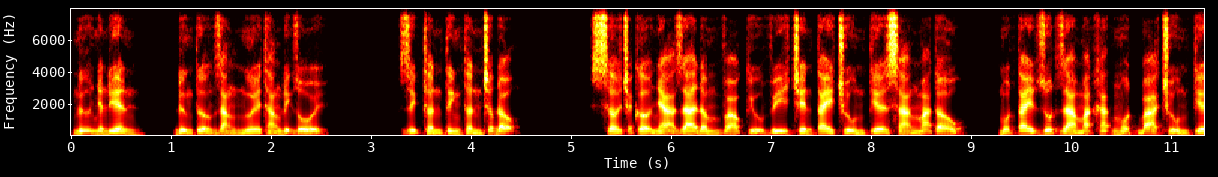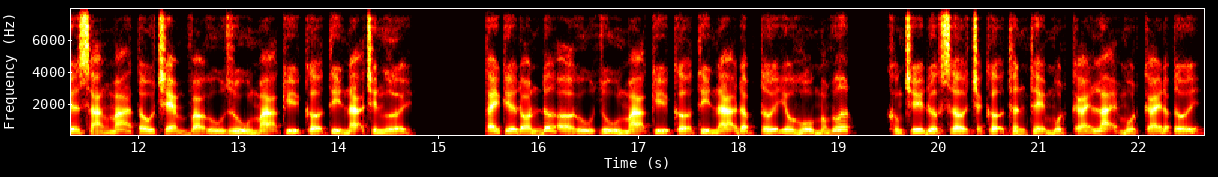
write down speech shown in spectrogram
Nữ nhân điên, đừng tưởng rằng ngươi thắng định rồi. Dịch thần tinh thần chấp động. Sơ trái cờ nhả ra đâm vào cửu vĩ trên tay chùm tia sáng mã tấu. một tay rút ra mặt khác một bả chùm tia sáng mã tấu chém vào ủ rủ mạ kỷ cờ tì nạ trên người tay kia đón đỡ ở ủ rủ mạ kỷ cờ tì nạ đập tới yêu hồ móng vuốt khống chế được sở chạy cờ thân thể một cái lại một cái đập tới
